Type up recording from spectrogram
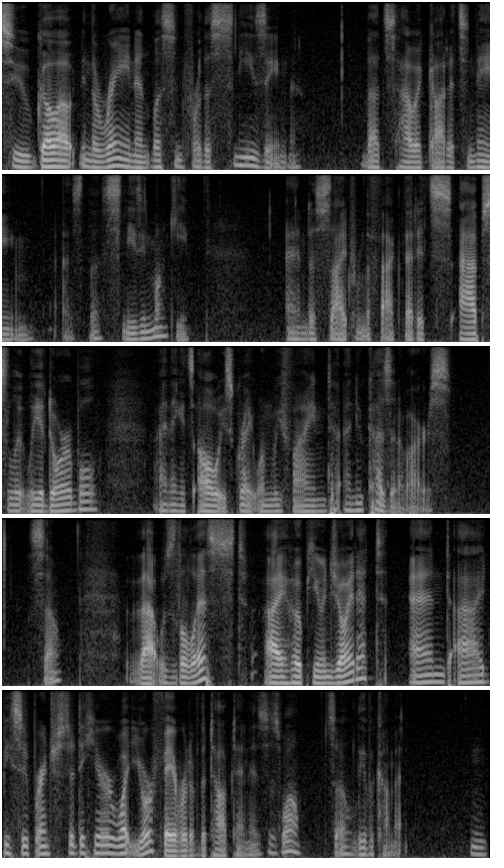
to go out in the rain and listen for the sneezing. That's how it got its name as the sneezing monkey. And aside from the fact that it's absolutely adorable, I think it's always great when we find a new cousin of ours. So, that was the list. I hope you enjoyed it, and I'd be super interested to hear what your favorite of the top 10 is as well. So, leave a comment. And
